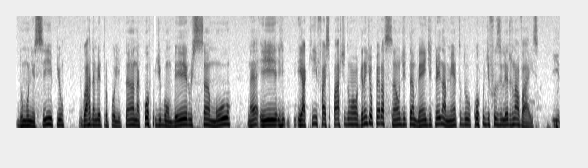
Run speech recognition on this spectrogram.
do município, Guarda Metropolitana, Corpo de Bombeiros, SAMU, né, e, e aqui faz parte de uma grande operação de também de treinamento do Corpo de Fuzileiros Navais. E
